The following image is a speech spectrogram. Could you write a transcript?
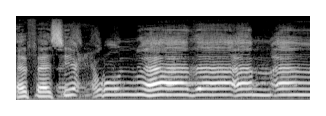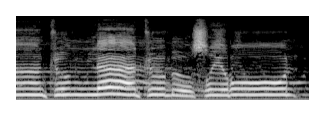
أفسحر هذا أم أنتم لا تبصرون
